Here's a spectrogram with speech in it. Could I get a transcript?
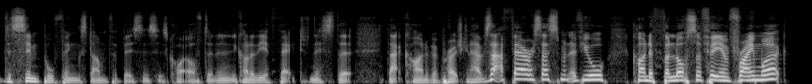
the simple things done for businesses quite often, and kind of the effectiveness that that kind of approach can have. Is that a fair assessment of your kind of philosophy and framework?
